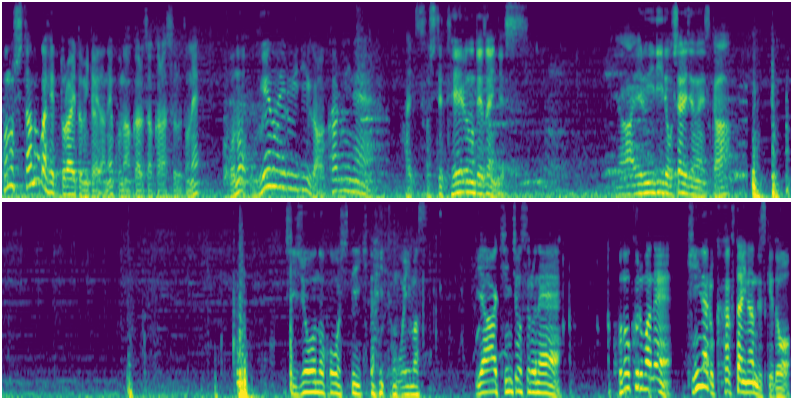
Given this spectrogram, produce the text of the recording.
この下のがヘッドライトみたいだねこの明るさからするとね。この上の LED が明るいね。はい。そしてテールのデザインです。いや LED でおしゃれじゃないですか。上の方していきたいと思いますいやー緊張するねこの車ね気になる価格帯なんですけど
